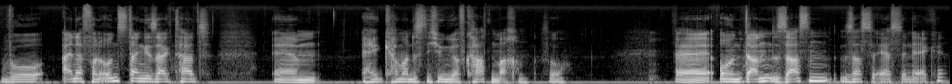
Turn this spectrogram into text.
wo einer von uns dann gesagt hat, ähm, hey, kann man das nicht irgendwie auf Karten machen? So. Äh, und dann saßen, saß er erst in der Ecke,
